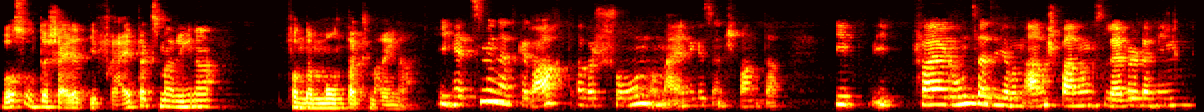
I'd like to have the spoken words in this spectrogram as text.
Was unterscheidet die Freitagsmarina von der Montagsmarina? Ich hätte es mir nicht gedacht, aber schon um einiges entspannter. Ich, ich fahre ja grundsätzlich auf einem Anspannungslevel dahin,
